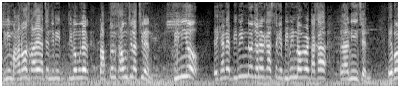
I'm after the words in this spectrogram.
যিনি মানস রায় আছেন, যিনি তৃণমূলের প্রাক্তন কাউন্সিলর ছিলেন, তিনিও এখানে বিভিন্ন জনের কাছ থেকে বিভিন্নভাবে টাকা নিয়েছেন এবং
